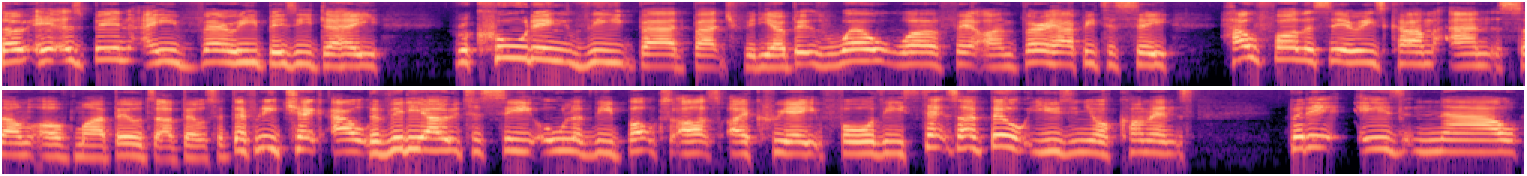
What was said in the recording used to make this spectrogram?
So it has been a very busy day recording the Bad Batch video, but it was well worth it. I'm very happy to see how far the series come and some of my builds that I built. So definitely check out the video to see all of the box arts I create for the sets I've built using your comments. But it is now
